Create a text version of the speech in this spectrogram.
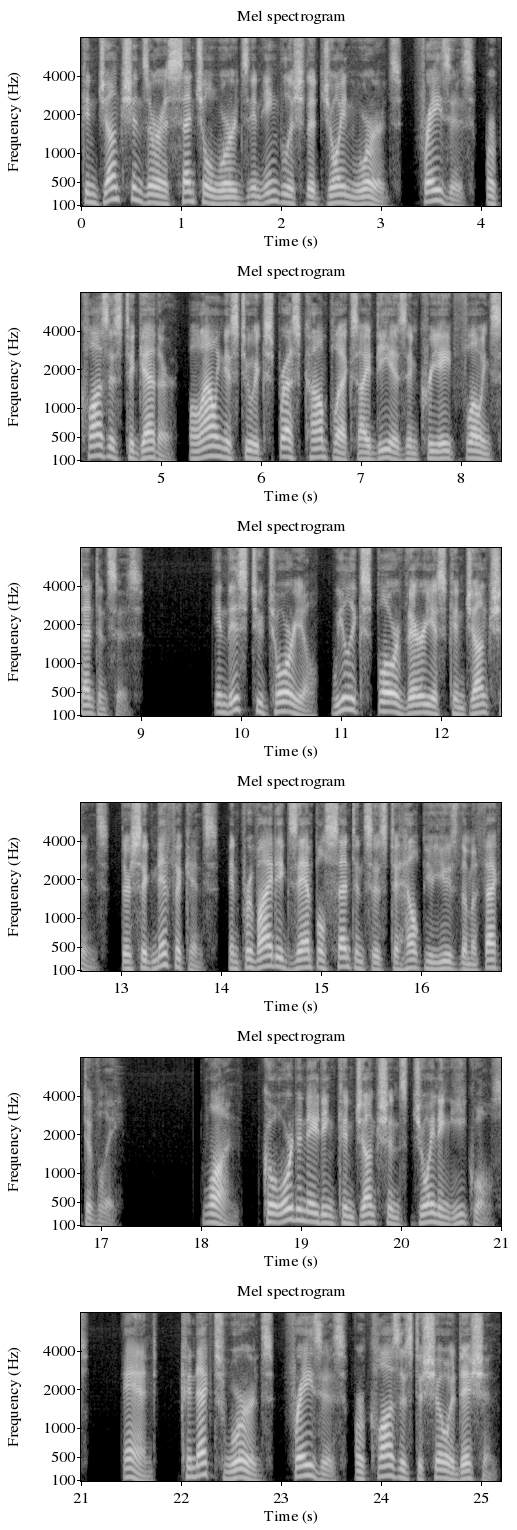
Conjunctions are essential words in English that join words, phrases, or clauses together, allowing us to express complex ideas and create flowing sentences. In this tutorial, we'll explore various conjunctions, their significance, and provide example sentences to help you use them effectively. 1. Coordinating conjunctions joining equals. And, connects words, phrases, or clauses to show addition.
